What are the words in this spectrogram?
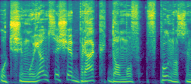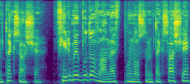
Utrzymujący się brak domów w północnym Teksasie. Firmy budowlane w północnym Teksasie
